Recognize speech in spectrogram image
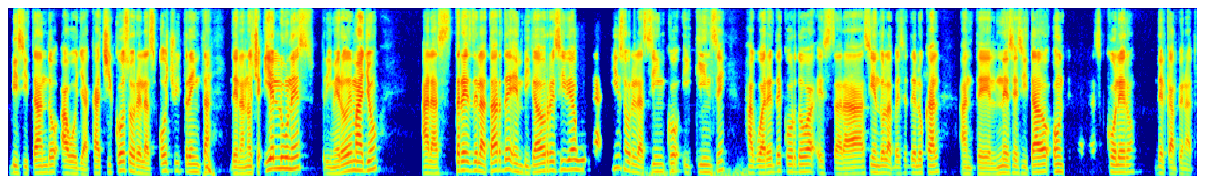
visitando a Boyacá Chico sobre las 8 y 30 mm. de la noche. Y el lunes, primero de mayo, a las 3 de la tarde, Envigado recibe a una y sobre las 5 y 15, Jaguares de Córdoba estará haciendo las veces de local ante el necesitado 11 colero del campeonato.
